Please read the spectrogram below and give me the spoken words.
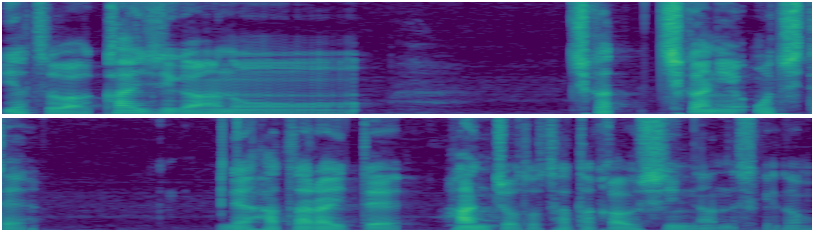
やつは、カイジが、あの、地下、地下に落ちて、で、働いて、班長と戦うシーンなんですけど、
